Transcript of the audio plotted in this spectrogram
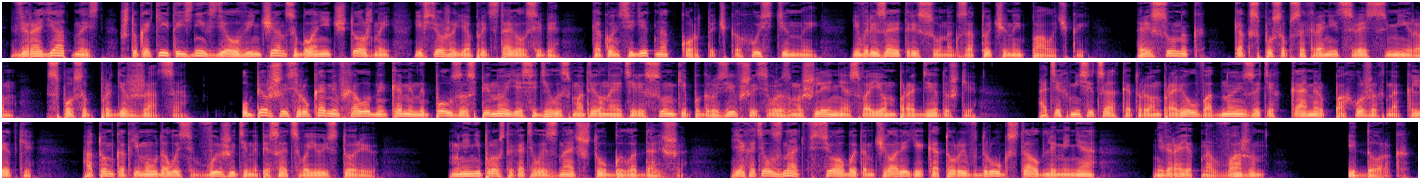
Вероятность, что какие-то из них сделал Винченцо, была ничтожной, и все же я представил себе — как он сидит на корточках у стены и вырезает рисунок заточенной палочкой. Рисунок как способ сохранить связь с миром, способ продержаться. Упершись руками в холодный каменный пол за спиной, я сидел и смотрел на эти рисунки, погрузившись в размышления о своем прадедушке, о тех месяцах, которые он провел в одной из этих камер, похожих на клетки, о том, как ему удалось выжить и написать свою историю. Мне не просто хотелось знать, что было дальше. Я хотел знать все об этом человеке, который вдруг стал для меня невероятно важен и дорог.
